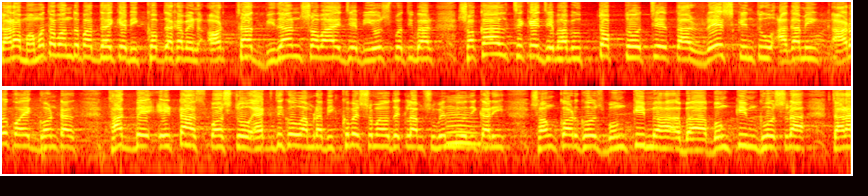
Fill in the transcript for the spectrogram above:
তারা মমতা বন্দ্যোপাধ্যায়কে বিক্ষোভ দেখাবেন। অর্থাৎ বিধানসভায় যে বৃহস্পতিবার সকাল থেকে যেভাবে উত্তপ্ত হচ্ছে তার রেশ কিন্তু আগামী আরও কয়েক ঘণ্টা থাকবে এটা স্পষ্ট। একদিকেও আমরা বিক্ষোভের সময়ও দেখলাম শুভেন্দু অধিকারী শঙ্কর ঘোষ বঙ্কিম বঙ্কিম ঘোষরা তারা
